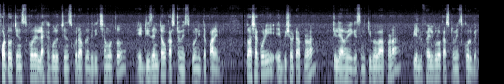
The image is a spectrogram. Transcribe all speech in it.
ফটো চেঞ্জ করে, লেখাগুলো চেঞ্জ করে আপনাদের ইচ্ছা মতো এই ডিজাইনটাও কাস্টমাইজ করে নিতে পারেন। তো আশা করি এই বিষয়টা আপনারা ক্লিয়ার হয়ে গেছেন। কীভাবে আপনারা পিএলপি ফাইলগুলো কাস্টমাইজ করবেন?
